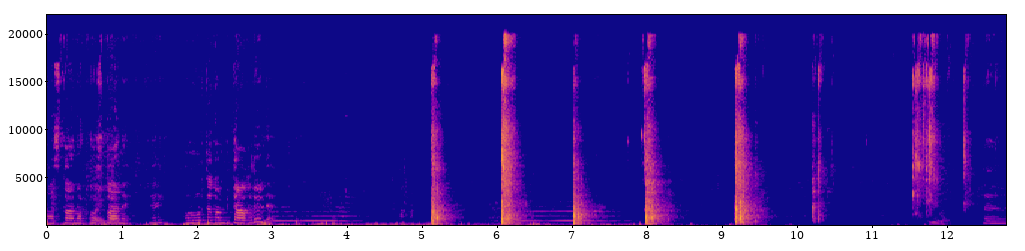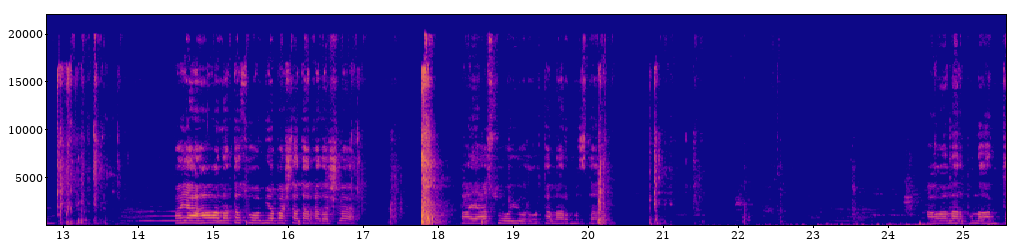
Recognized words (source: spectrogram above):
Hastane, postane. Ne? Onu ortadan bir daha kır hele. İyi mi? He. Bayağı havalarda soğumaya başladı arkadaşlar. Bayağı soğuyor ortalarımızda. Havalar bulandı.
